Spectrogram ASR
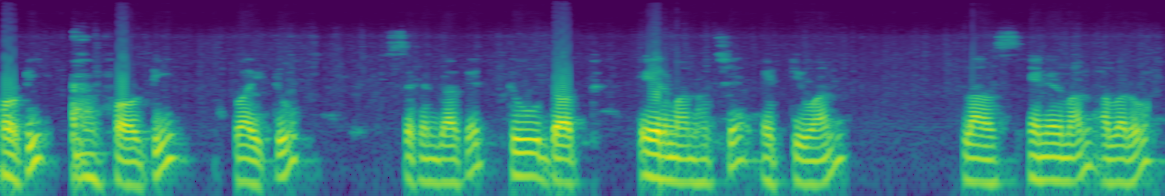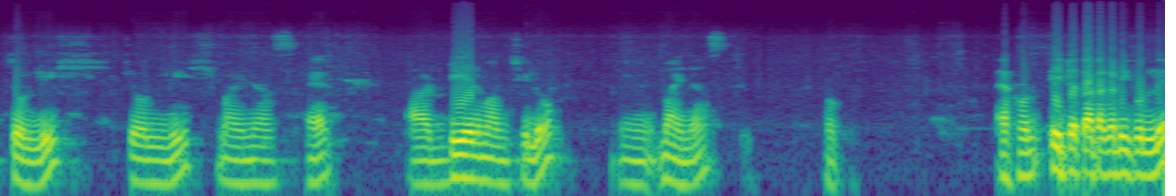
forty forty by two second bracket two dot এর মান হচ্ছে এইটটি ওয়ান প্লাস এন এর মান আবারও চল্লিশ চল্লিশ মাইনাস এক, আর ডি এর মান ছিল মাইনাস ওকে এখন এটা কাটাকাটি করলে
